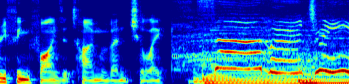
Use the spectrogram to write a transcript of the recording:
everything finds its home eventually. Summer dreams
